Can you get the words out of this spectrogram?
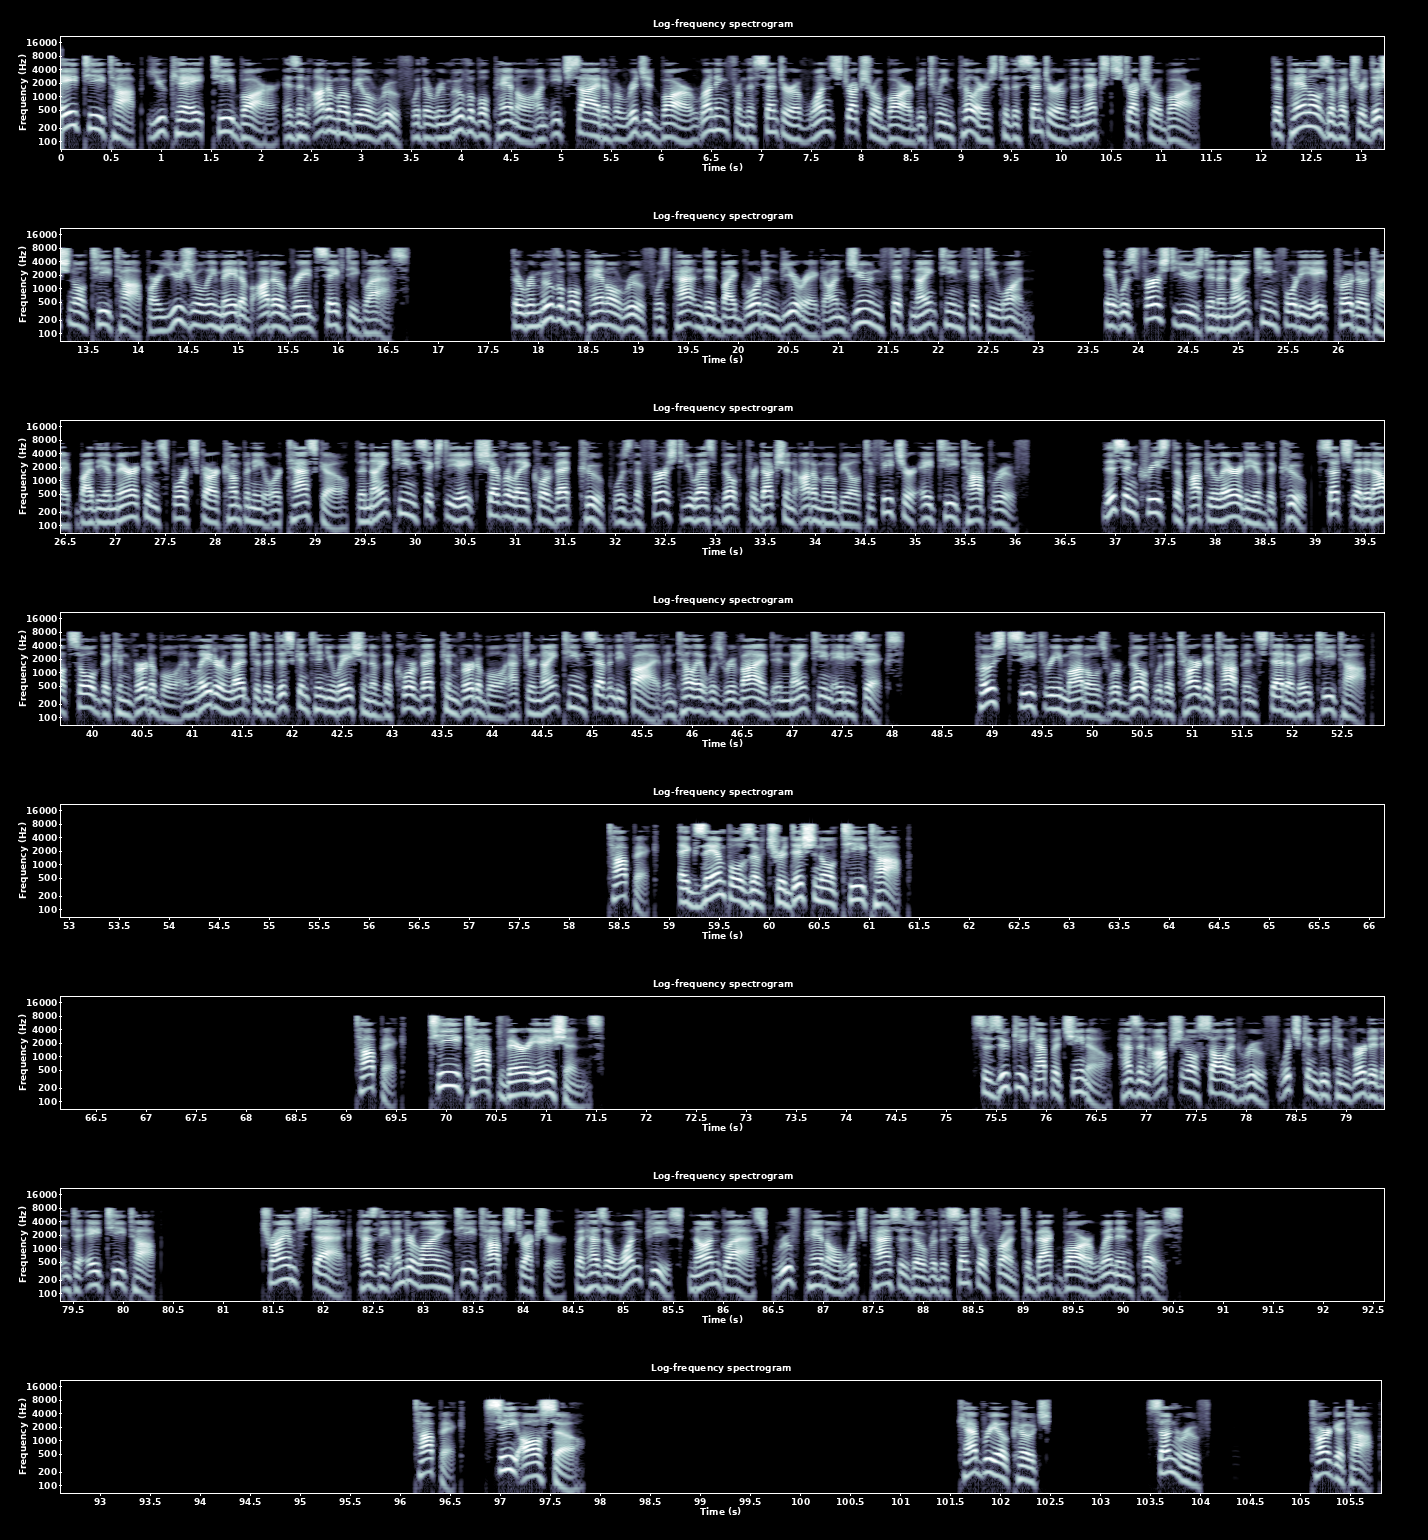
A T-top UK, T-bar is an automobile roof with a removable panel on each side of a rigid bar running from the center of one structural bar between pillars to the center of the next structural bar. The panels of a traditional T-top are usually made of auto-grade safety glass. The removable panel roof was patented by Gordon Buehrig on June 5, 1951. It was first used in a 1948 prototype by the American Sportscar Company or Tasco. The 1968 Chevrolet Corvette Coupe was the first U.S.-built production automobile to feature a T-top roof. This increased the popularity of the coupe, such that it outsold the convertible and later led to the discontinuation of the Corvette convertible after 1975 until it was revived in 1986. Post C3 models were built with a Targa top instead of a T-top. Topic: Examples of traditional T-top. Topic: T-top variations. Suzuki Cappuccino has an optional solid roof which can be converted into a T-top. Triumph Stag, has the underlying T-top structure, but has a one-piece, non-glass, roof panel which passes over the central front-to-back bar when in place. See also Cabrio coach Sunroof Targa top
